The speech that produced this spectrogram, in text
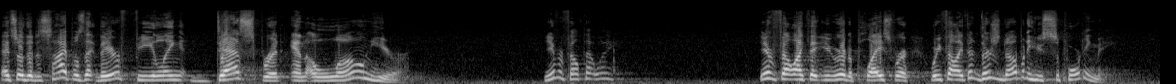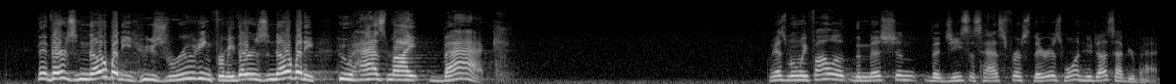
And so the disciples, they're feeling desperate and alone here. You ever felt that way? You ever felt like that you were at a place where, where you felt like there, there's nobody who's supporting me? There's nobody who's rooting for me. There's nobody who has my back. Because when we follow the mission that Jesus has for us, there is one who does have your back.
